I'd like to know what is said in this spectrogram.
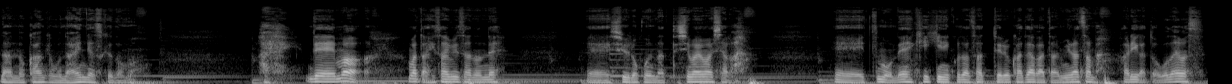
何の関係もないんですけども、で、まあ、また久々のね、えー収録になってしまいましたが、えーいつもね、聞きにくださっている方々、皆様、ありがとうございます。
